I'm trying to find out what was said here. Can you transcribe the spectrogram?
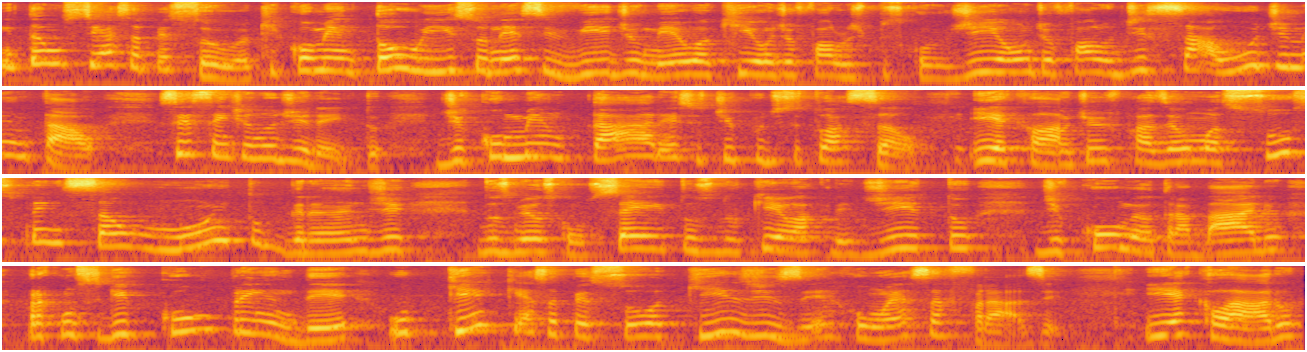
Então, se essa pessoa que comentou isso nesse vídeo meu aqui, onde eu falo de psicologia, onde eu falo de saúde mental, se sente no direito de comentar esse tipo de situação, e é claro, eu tive que fazer uma suspensão muito grande dos meus conceitos, do que eu acredito, de como eu trabalho, para conseguir compreender o que que essa pessoa quis dizer com essa frase. E é claro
